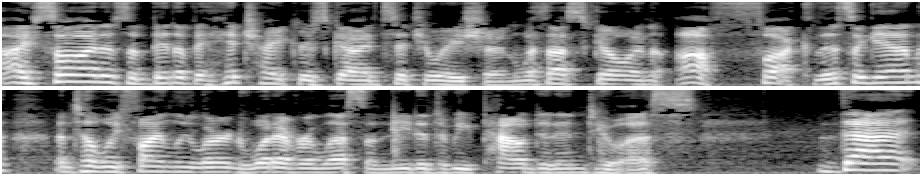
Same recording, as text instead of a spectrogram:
I saw it as a bit of a hitchhiker's guide situation, with us going, ah, oh, fuck, this again, until we finally learned whatever lesson needed to be pounded into us. That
